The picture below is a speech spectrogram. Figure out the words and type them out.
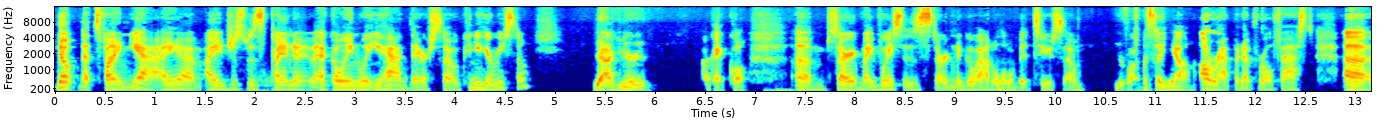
Nope, that's fine. Yeah, I uh, I just was kind of echoing what you had there. So, can you hear me still? Yeah, I can hear you. Okay, cool. Um, sorry, my voice is starting to go out a little bit too. So, you're fine. So yeah, I'll wrap it up real fast. Uh,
